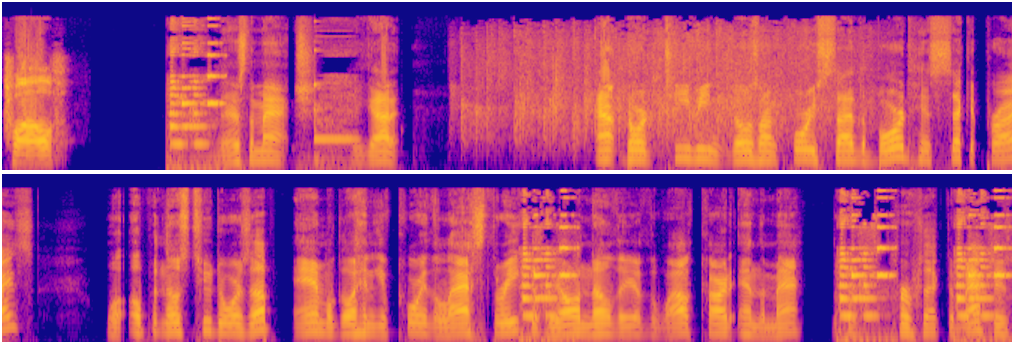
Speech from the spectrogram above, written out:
Twelve. There's the match. You got it. Outdoor TV goes on Corey's side of the board. His second prize. We'll open those two doors up, and we'll go ahead and give Corey the last three because we all know they are the wild card and the match, perfective matches.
